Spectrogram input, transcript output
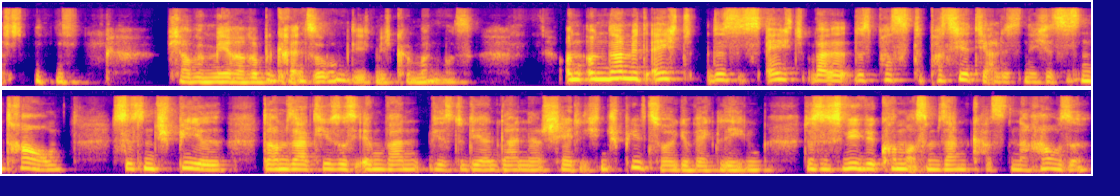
Ich habe mehrere Begrenzungen, um die ich mich kümmern muss. Und, und damit echt, das ist echt, weil das pass passiert ja alles nicht. Es ist ein Traum, es ist ein Spiel. Darum sagt Jesus, irgendwann wirst du dir deine schädlichen Spielzeuge weglegen. Das ist wie wir kommen aus dem Sandkasten nach Hause.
